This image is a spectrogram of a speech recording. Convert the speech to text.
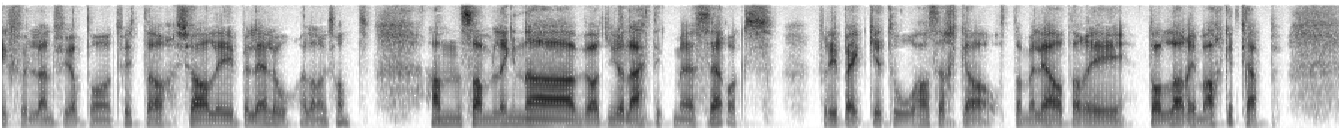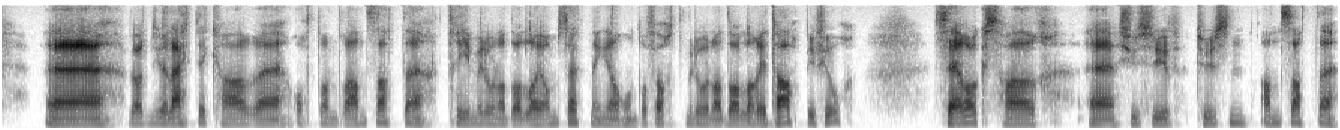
Jeg følger en fyr på Twitter, Charlie Belelo, eller noe sånt. Han sammenligna Virgin Galactic med Xerox, fordi begge to har ca. 8 milliarder i dollar i market cap. Eh, Virgin Galactic har 800 eh, ansatte, 3 millioner dollar i omsetning og 140 millioner dollar i tap i fjor. Xerox har eh, 27 000 ansatte,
